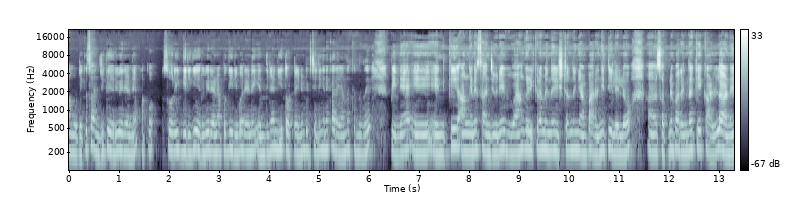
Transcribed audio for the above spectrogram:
അങ്ങോട്ടേക്ക് സഞ്ജു കയറി വരികയാണ്. അപ്പോൾ സോറി ഗിരി കയറി വരികയാണ്. അപ്പോൾ ഗിരി പറയണേ എന്തിനാ നീ തൊട്ടേനും പിടിച്ചതിനും ഇങ്ങനെ കരയാൻ നിൽക്കുന്നത് പിന്നെ എനിക്ക് അങ്ങനെ സഞ്ജുവിനെ വിവാഹം കഴിക്കണമെന്ന് ഇഷ്ടമൊന്നും ഞാൻ പറഞ്ഞിട്ടില്ലല്ലോ. സ്വപ്ന പറയുന്നതൊക്കെ കള്ളാണ്.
